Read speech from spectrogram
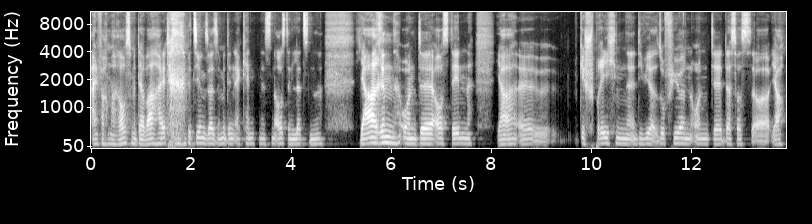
einfach mal raus mit der Wahrheit, beziehungsweise mit den Erkenntnissen aus den letzten Jahren und äh, aus den ja, äh, Gesprächen, äh, die wir so führen und äh, das, was äh, ja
